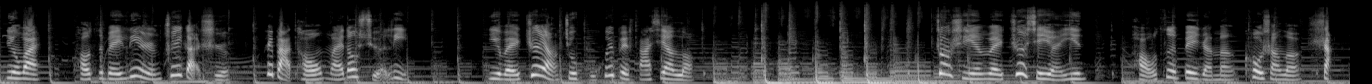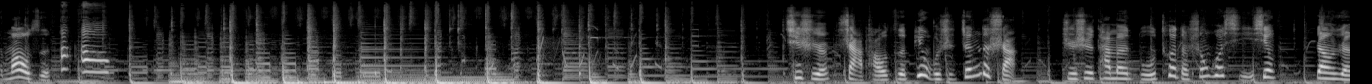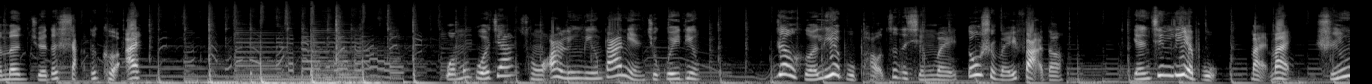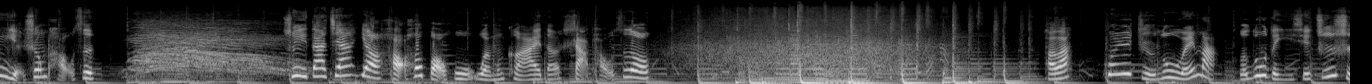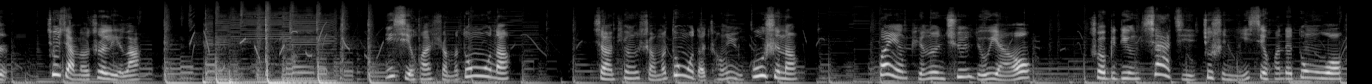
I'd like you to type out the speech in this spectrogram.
另外，狍子被猎人追赶时会把头埋到雪里，以为这样就不会被发现了。正是因为这些原因，狍子被人们扣上了傻的帽子。其实傻狍子并不是真的傻，只是他们独特的生活习性让人们觉得傻的可爱。我们国家从二零零八年就规定，任何猎捕狍子的行为都是违法的，严禁猎捕、买卖、食用野生狍子。所以大家要好好保护我们可爱的傻狍子哦。好啦，关于指鹿为马和鹿的一些知识就讲到这里啦。你喜欢什么动物呢？想听什么动物的成语故事呢？欢迎评论区留言哦，说不定下集就是你喜欢的动物哦。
